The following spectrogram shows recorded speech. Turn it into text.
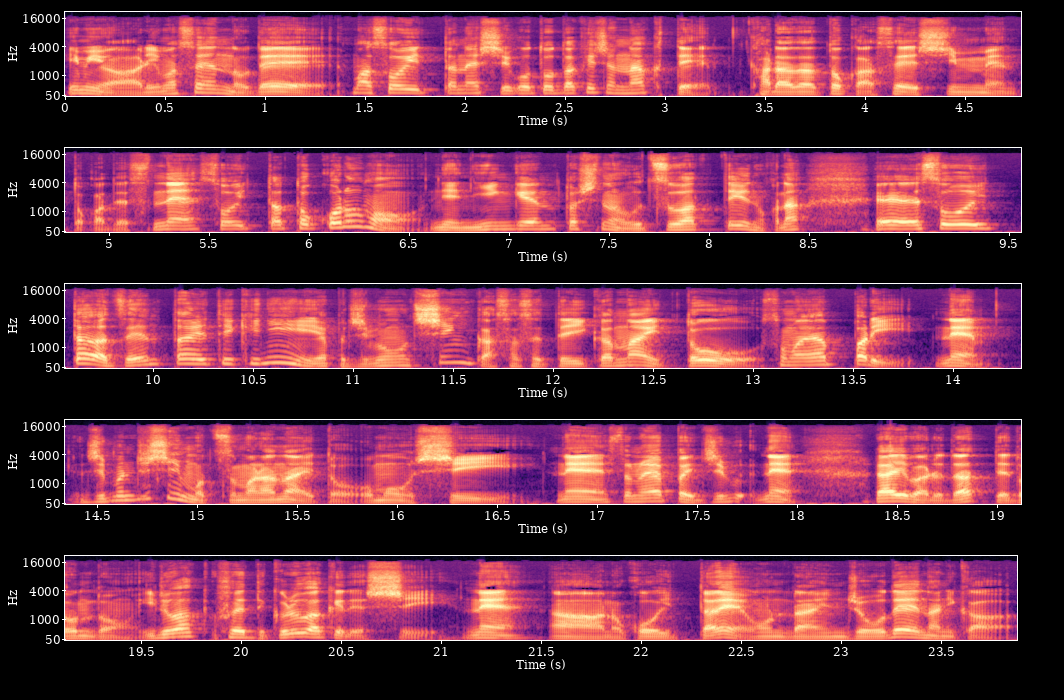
意味はありませんので、まあそういったね、仕事だけじゃなくて、体とか精神面とかですね、そういったところもね、人間としての器っていうのかな、えー、そういった全体的にやっぱ自分を進化させていかないと、そのやっぱりね、自分自身もつまらないと思うし、ね、そのやっぱり自分、ね、ライバルだってどんどんいるわけ、増えてくるわけですし、ね、あの、こういったね、オンライン上で何か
